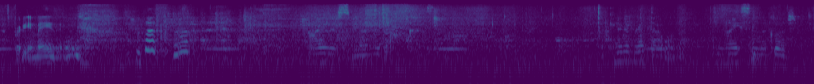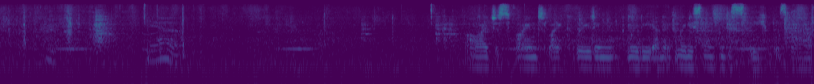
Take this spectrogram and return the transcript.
That's pretty amazing. Iris Murdoch. I never read that one. The Nice and the Good. Hmm. Yeah. Oh, I just find like reading really, and it really sends me to sleep as well.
